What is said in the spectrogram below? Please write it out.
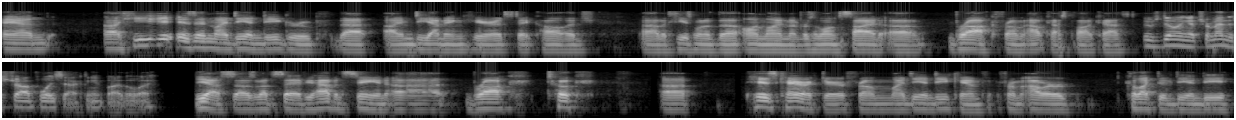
and uh, he is in my D and D group that I'm DMing here at State College, uh, but he's one of the online members alongside uh, Brock from Outcast Podcast. Who's doing a tremendous job voice acting it, by the way. Yes, I was about to say if you haven't seen, uh, Brock took uh, his character from my D and D camp from our collective D and D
